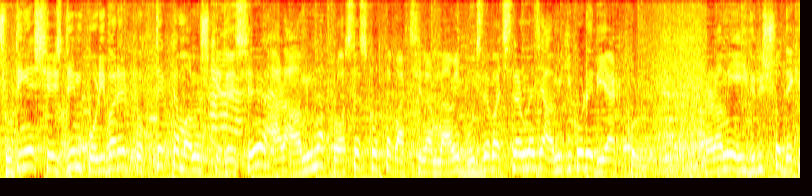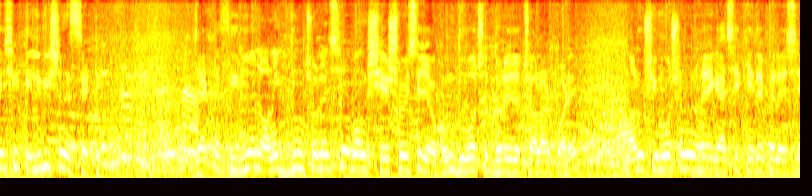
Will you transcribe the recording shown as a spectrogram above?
শুটিংয়ের শেষ দিন পরিবারের প্রত্যেকটা মানুষ কেঁদেছে আর আমি না প্রসেস করতে পারছিলাম না। আমি বুঝতে পারছিলাম না যে আমি কি করে রিয়্যাক্ট করব। কারণ আমি এই দৃশ্য দেখেছি টেলিভিশনের সেটে যে একটা সিরিয়াল অনেক দিন চলেছে এবং শেষ হয়েছে যখন দু বছর ধরে চলার পরে। মানুষ ইমোশনাল হয়ে গেছে কেঁদে ফেলেছে।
